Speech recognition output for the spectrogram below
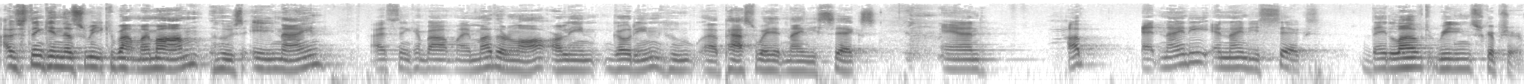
I was thinking this week about my mom, who's 89. I was thinking about my mother in law, Arlene Goding, who uh, passed away at 96. And up at 90 and 96, they loved reading scripture.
